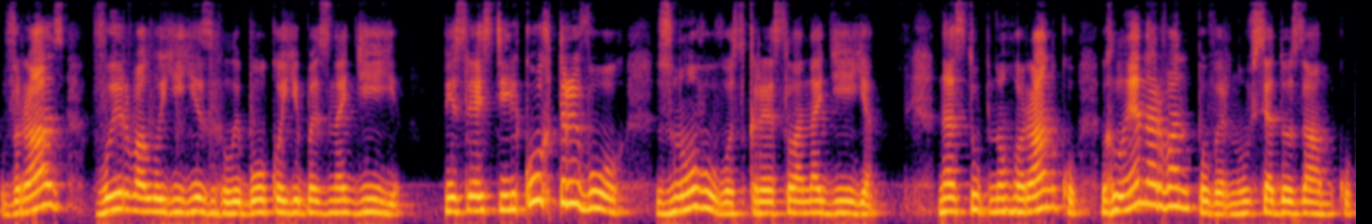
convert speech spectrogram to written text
враз вирвало її з глибокої безнадії? Після стількох тривог знову воскресла надія. Наступного ранку Гленарван повернувся до замку.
